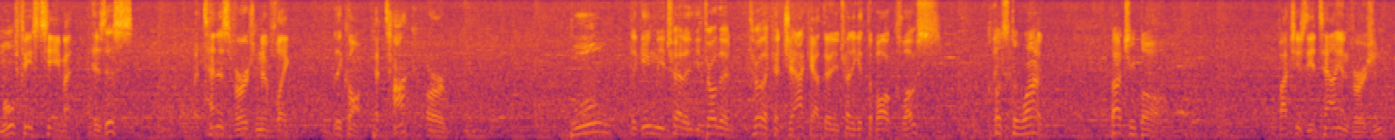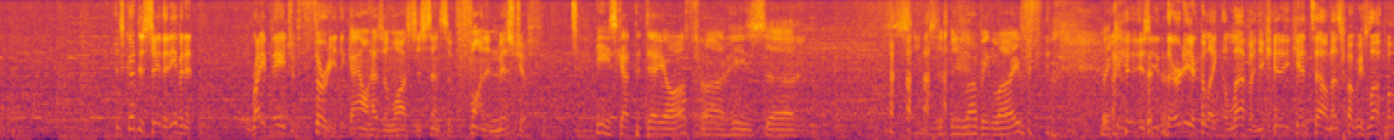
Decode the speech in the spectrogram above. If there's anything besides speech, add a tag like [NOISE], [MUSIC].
Monfils team. Is this a tennis version of like what do they call it, pétanque or boule? The game where you try to you throw the throw like a jack out there and you try to get the ball close. Close to what? Bocce ball. Bocce is the Italian version. It's good to say that even at ripe age of 30, the guy hasn't lost his sense of fun and mischief. He's got the day off. Uh, he's uh, seems to be loving life. [LAUGHS] Is he 30 or like 11? You can't you can't tell. That's why we love him.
